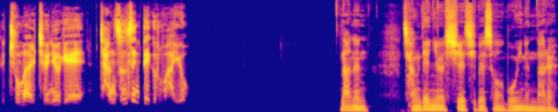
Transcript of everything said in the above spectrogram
그 주말 저녁에 장 선생 댁으로 와요. 나는 장대니얼 씨의 집에서 모이는 날을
